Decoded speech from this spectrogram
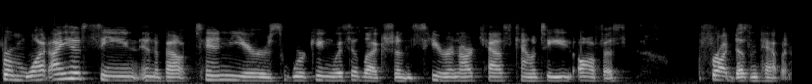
from what I have seen in about 10 years working with elections here in our Cass County office, fraud doesn't happen.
